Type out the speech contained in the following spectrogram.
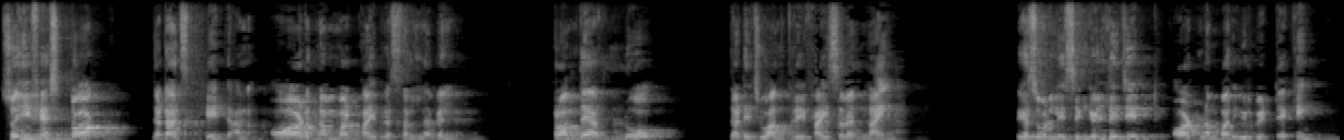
So if a stock that has hit an odd number vibration level from their low that is 13579 because only single digit odd number you will be taking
